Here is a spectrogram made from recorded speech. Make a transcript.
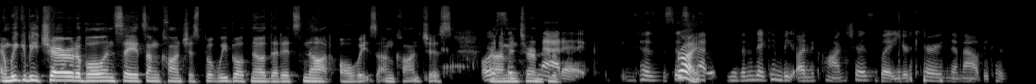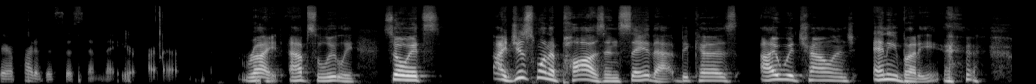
And we could be charitable and say it's unconscious but we both know that it's not always unconscious or um, systematic in terms of, because systematic right. things and they can be unconscious but you're carrying them out because they're part of the system that you're part of. Right absolutely. So it's i just want to pause and say that because i would challenge anybody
